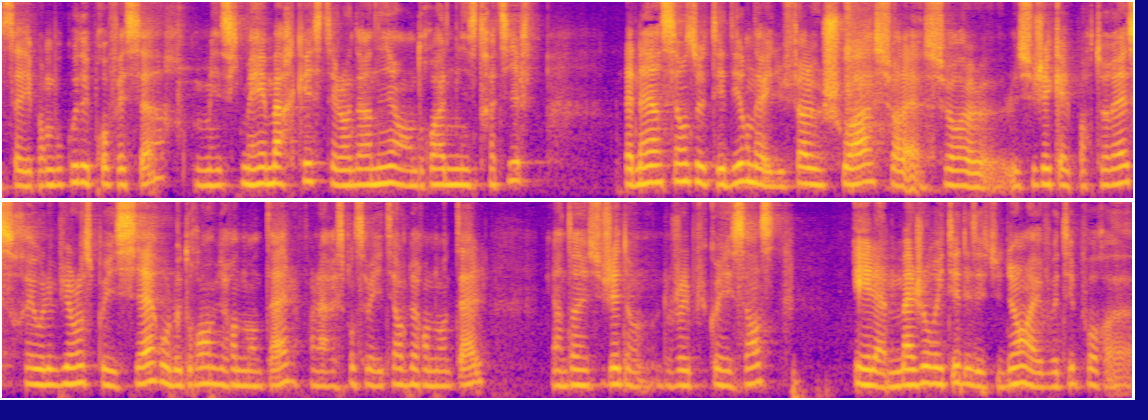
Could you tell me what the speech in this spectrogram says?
ça dépend beaucoup des professeurs. Mais ce qui m'avait marqué, c'était l'an dernier en droit administratif. La dernière séance de TD, on avait dû faire le choix sur, le sujet qu'elle porterait, serait ou les violences policières ou le droit environnemental, enfin la responsabilité environnementale. Et un dernier sujet dont, dont j'ai plus connaissance. Et la majorité des étudiants avaient voté pour euh,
